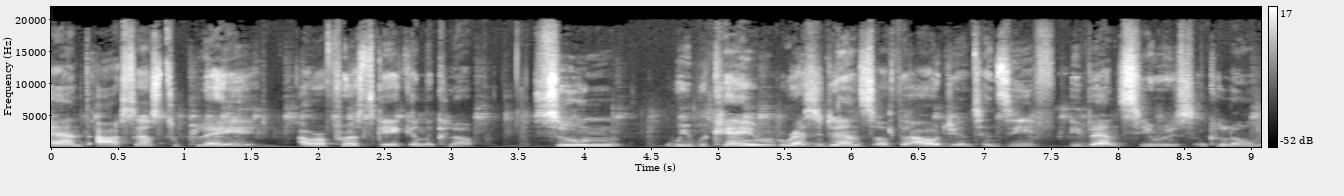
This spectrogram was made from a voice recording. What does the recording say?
and asked us to play our first gig in the club. Soon, we became residents of the Audio Intensive event series in Cologne.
